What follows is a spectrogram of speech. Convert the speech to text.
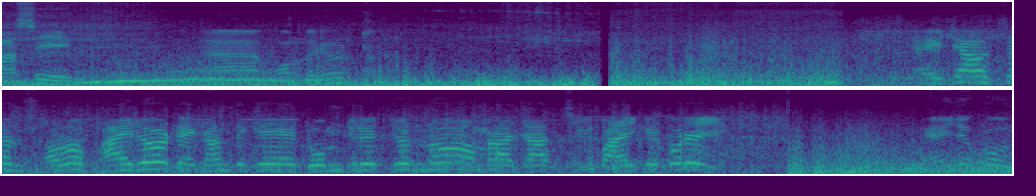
পাশে বম্বে রোড। এইটা হচ্ছে ষোলো ফাই রোড এখান থেকে ডোমজুরের জন্য আমরা যাচ্ছি বাইকে করে। এই দেখুন,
